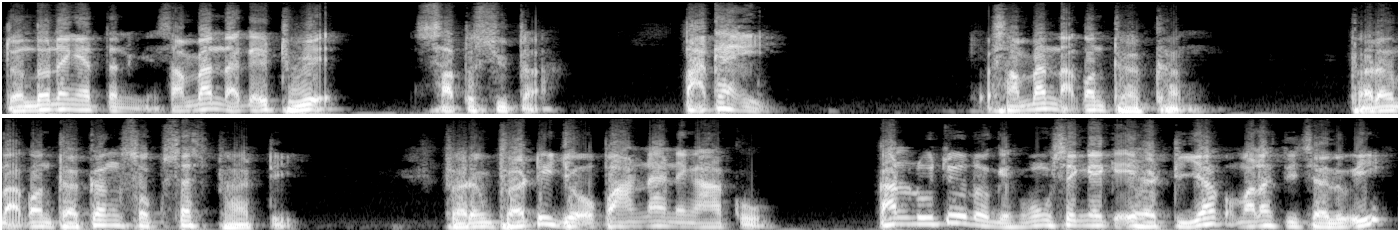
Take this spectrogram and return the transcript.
Contohnya ngeten sampean tak kei dhuwit 1 juta. Tak kei. Sampean tak kon dagang. Bareng tak kon dagang sukses badi. Bareng badi yo opahne ning aku. Kan lucu to nggih, wong sing ngeki hadiah kok malah dijalui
